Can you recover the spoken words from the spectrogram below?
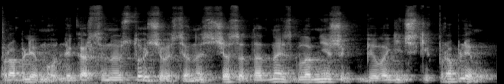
Проблема лекарственной устойчивости, она сейчас одна из главнейших биологических проблем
